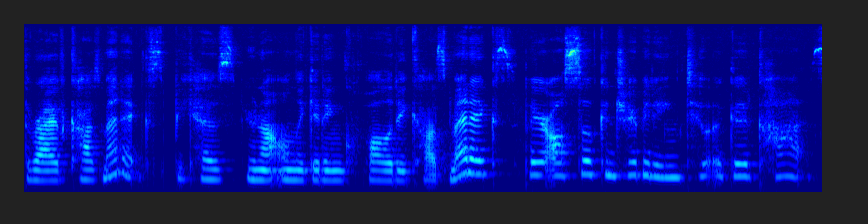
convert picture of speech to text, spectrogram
Thrive Causemetics because you're not only getting quality cosmetics, but you're also contributing to a good cause.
